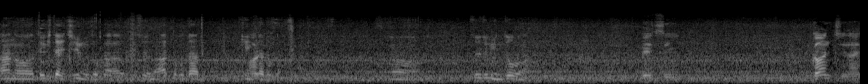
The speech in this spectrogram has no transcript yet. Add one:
あの敵対チームとかそういうのあったことある？喧嘩とか。うん。そういう時にどうなの？別に。眼中ない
